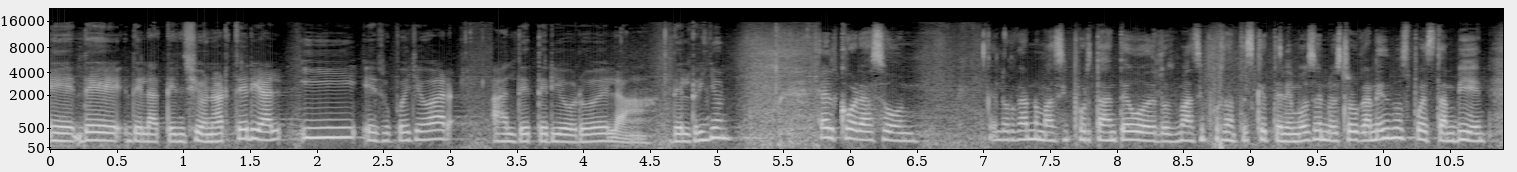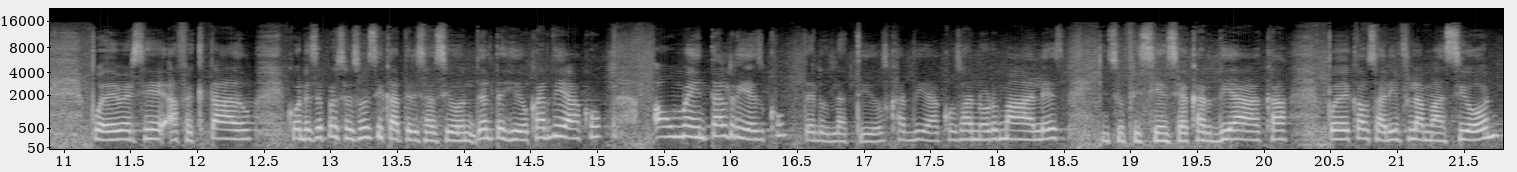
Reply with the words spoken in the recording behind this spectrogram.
eh, de, la tensión arterial y eso puede llevar al deterioro de la, del riñón. El corazón el órgano más importante o de los más importantes que tenemos en nuestro organismo, pues también puede verse afectado con ese proceso de cicatrización del tejido cardíaco, aumenta el riesgo de los latidos cardíacos anormales, insuficiencia cardíaca, puede causar inflamación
